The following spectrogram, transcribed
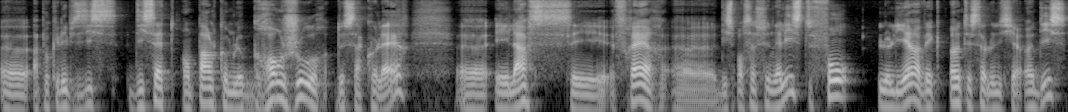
Euh, Apocalypse 10, 17 en parle comme le grand jour de sa colère. Euh, et là, ses frères euh, dispensationalistes font le lien avec 1 Thessaloniciens 1.10,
